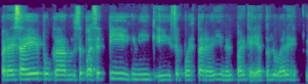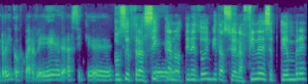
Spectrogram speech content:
para esa época, donde se puede hacer picnic y se puede estar ahí en el parque, hay estos lugares ricos para leer, así que Entonces, Francisca, Eh, nos tienes dos invitaciones. A fines de septiembre,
